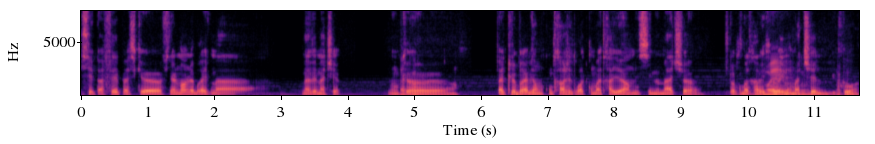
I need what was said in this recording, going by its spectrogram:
Il s'est pas fait parce que finalement le Brave m'a m'avait matché. Donc euh, en fait le Brave dans mon contrat j'ai le droit de combattre ailleurs mais s'il me match euh, je dois combattre avec Ouais, eux, ils m'ont matché donc du coup euh,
